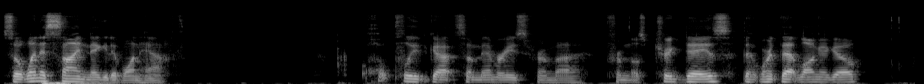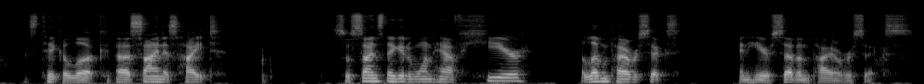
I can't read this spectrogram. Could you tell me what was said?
So when is sine negative 1 half? Hopefully you've got some memories from uh, from those trig days that weren't that long ago. Let's take a look. Uh, sine is height. So sine's negative 1 half here, 11 pi over 6, and here 7 pi over 6.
